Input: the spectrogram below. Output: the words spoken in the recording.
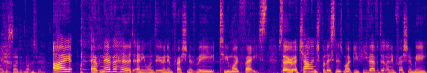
I decided not to. I have never heard anyone do an impression of me to my face. So a challenge for listeners might be if you've ever done an impression of me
